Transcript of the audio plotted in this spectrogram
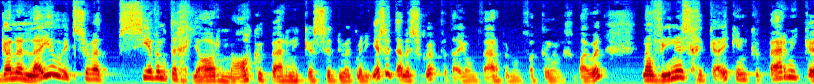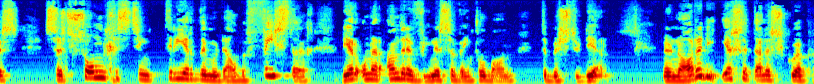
Galileo het sowat 70 jaar na Copernicus se dood met die eerste teleskoop wat hy ontwerp en ontwikkel en gebou het, na Venus gekyk en Copernicus se songesentreerde model bevestig deur onder andere Venus se wentelbaan te bestudeer. Nou nadat die eerste teleskoop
